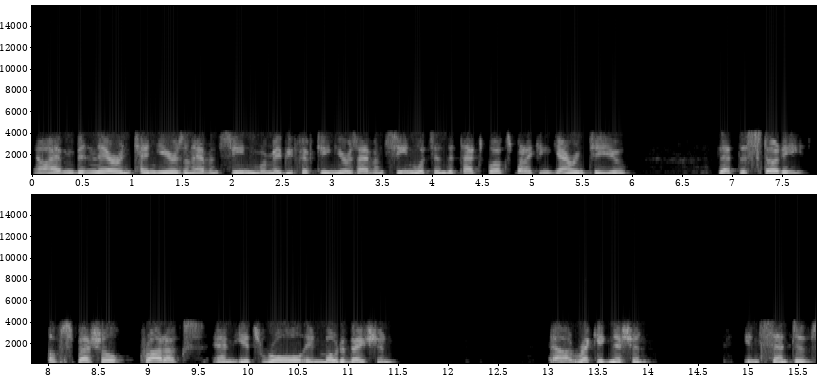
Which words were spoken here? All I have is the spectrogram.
Now, I haven't been there in 10 years and I haven't seen, or maybe 15 years, I haven't seen what's in the textbooks, but I can guarantee you that the study of special products and its role in motivation, uh, recognition, incentives,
